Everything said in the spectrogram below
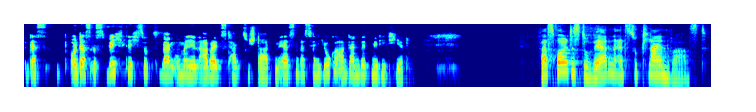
Das, und das ist wichtig sozusagen, um in den Arbeitstag zu starten. Erst ein bisschen Yoga und dann wird meditiert. Was wolltest du werden, als du klein warst?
